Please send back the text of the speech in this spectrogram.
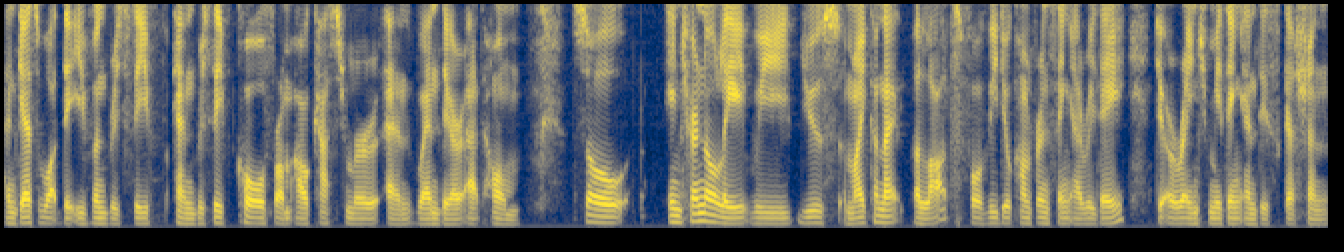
And guess what? They even receive can receive call from our customer and when they're at home. So Internally, we use maaiiconnect a lot for video conferencing every day to arrange meeting and discussion.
